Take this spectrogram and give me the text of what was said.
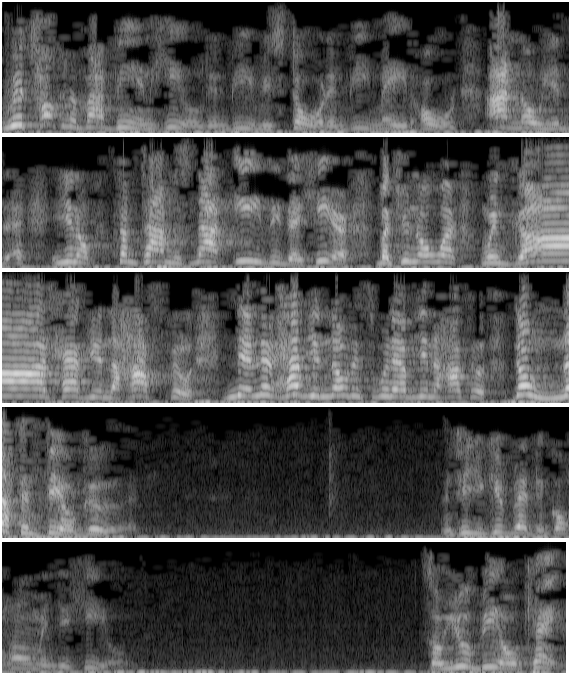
We're talking about being healed and be restored and be made whole. I know you, you know, sometimes it's not easy to hear, but you know what? When God have you in the hospital, have you noticed whenever you're in the hospital, don't nothing feel good. Until you get ready to go home and you're healed. So you'll be okay.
